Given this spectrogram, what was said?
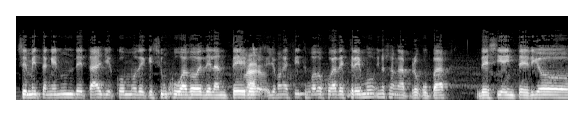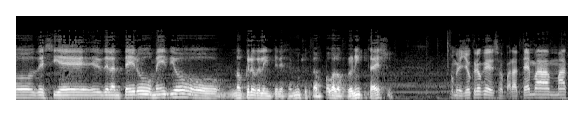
se metan en un detalle como de que si un jugador es delantero, Claro. ellos van a decir este jugador juega de extremo y no se van a preocupar de si es interior, de si es delantero o medio, o no creo que le interese mucho tampoco a los cronistas eso. Hombre, yo creo que eso, para temas más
